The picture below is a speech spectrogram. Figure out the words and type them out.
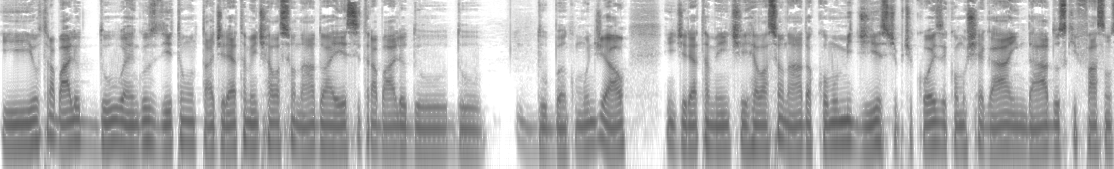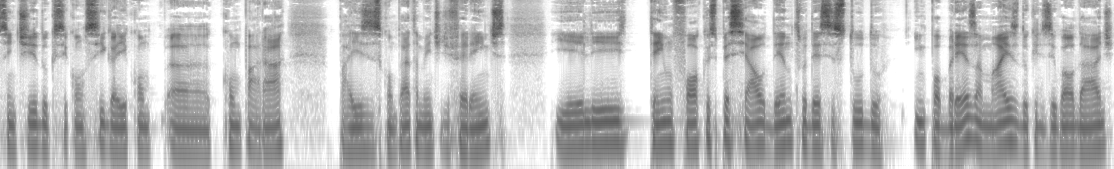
E o trabalho do Angus Deaton está diretamente relacionado a esse trabalho do, do, do, Banco Mundial e diretamente relacionado a como medir esse tipo de coisa e como chegar em dados que façam sentido, que se consiga aí com, uh, comparar países completamente diferentes. E ele tem um foco especial dentro desse estudo em pobreza, mais do que desigualdade,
